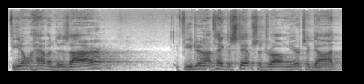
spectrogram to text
if you don't have a desire, if you do not take the steps to draw near to God,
